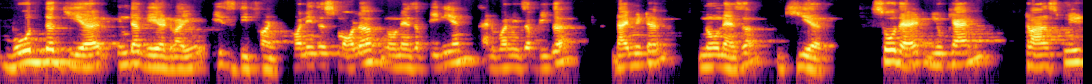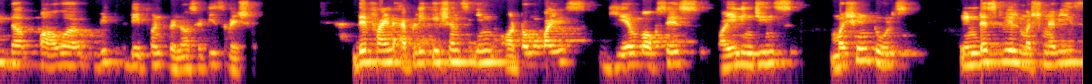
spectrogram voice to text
both the gear in the gear drive is different. One is a smaller known as a pinion and one is a bigger diameter known as a gear so that you can transmit the power with different velocities ratio. They find applications in automobiles, gearboxes, oil engines, machine tools, industrial machineries,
